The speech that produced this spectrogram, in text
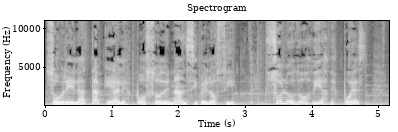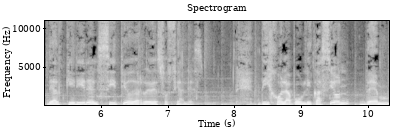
sobre el ataque al esposo de Nancy Pelosi solo dos días después de adquirir el sitio de redes sociales. Dijo la publicación Them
